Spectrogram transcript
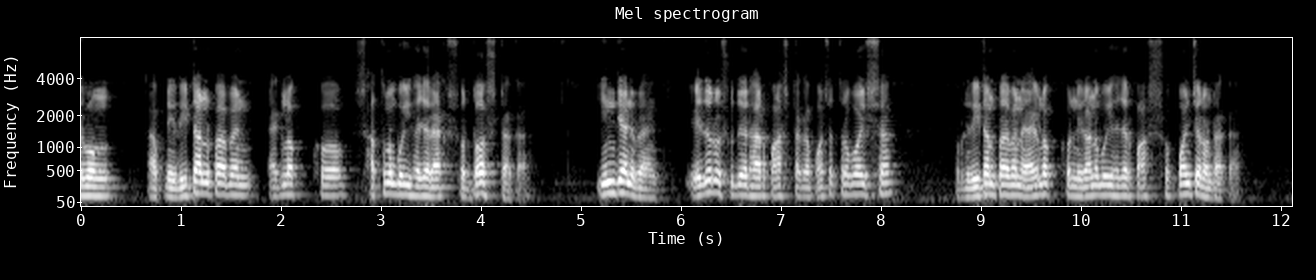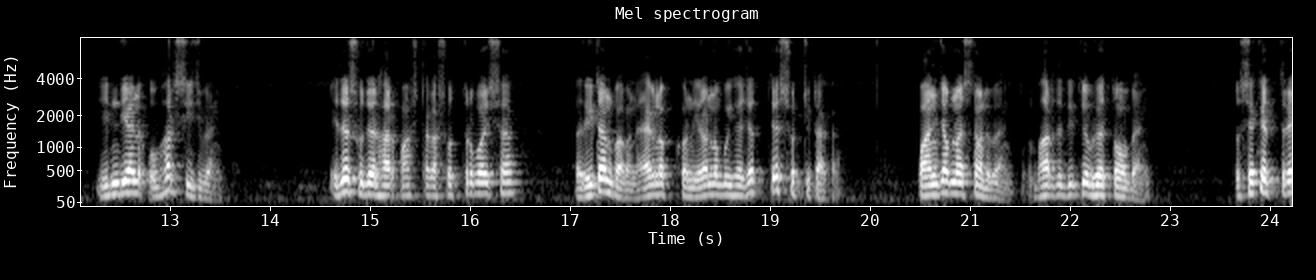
এবং আপনি রিটার্ন পাবেন এক লক্ষ সাতানব্বই হাজার একশো দশ টাকা। ইন্ডিয়ান ব্যাংক, এদেরও সুদের হার পাঁচ টাকা পঁচাত্তর পয়সা। আপনি রিটার্ন পাবেন এক লক্ষ নিরানব্বই হাজার পাঁচশো পঞ্চান্ন টাকা। ইন্ডিয়ান ওভারসিজ ব্যাংক এদের সুদের হার পাঁচ টাকা সত্তর পয়সা। রিটার্ন পাবেন এক লক্ষ নিরানব্বই হাজার তেষট্টি টাকা। পাঞ্জাব ন্যাশনাল ব্যাংক ভারতের দ্বিতীয় বৃহত্তম ব্যাংক তো সেক্ষেত্রে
